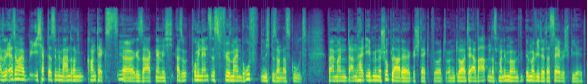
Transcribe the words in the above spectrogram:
Also erst einmal, ich habe das in einem anderen Kontext äh, Mhm. gesagt, nämlich, also Prominenz ist für meinen Beruf nicht besonders gut, weil man dann halt eben in eine Schublade gesteckt wird und Leute erwarten, dass man immer und immer wieder dasselbe spielt.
